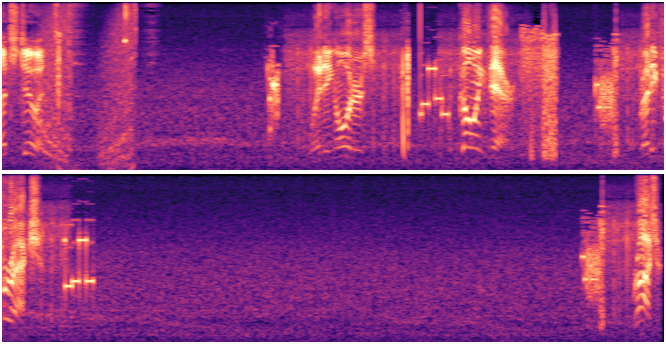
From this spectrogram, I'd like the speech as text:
Let's do it. Waiting orders. Going there. Ready for action. Roger.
